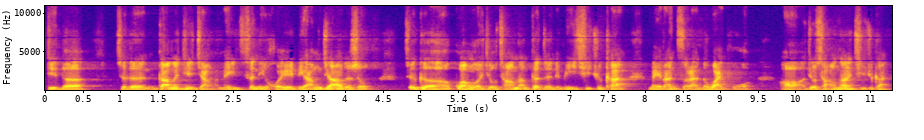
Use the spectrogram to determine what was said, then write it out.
记得这个，刚刚已经讲了，每一次你回娘家的时候，这个光伟就常常跟着你们一起去看美兰紫兰的外婆。啊，就常常一起去看，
